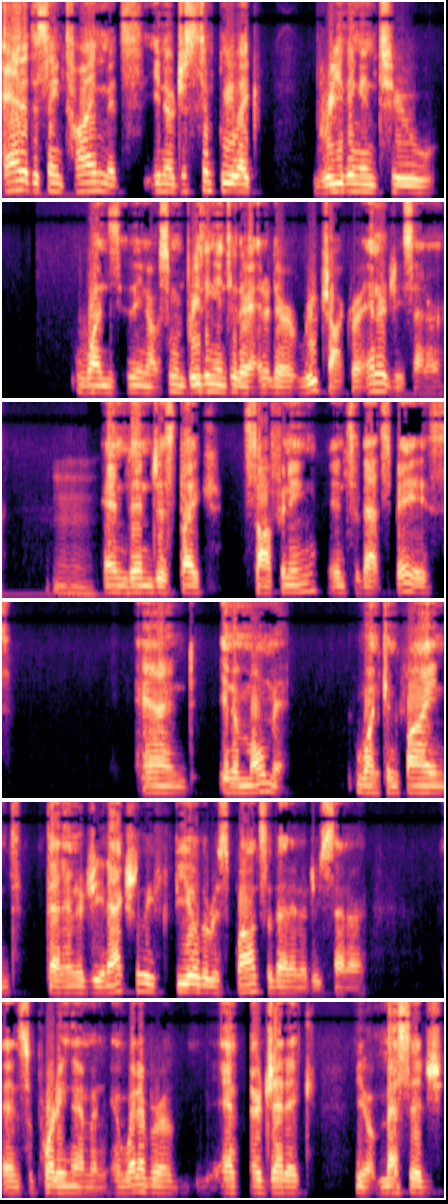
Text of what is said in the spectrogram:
and at the same time it's you know just simply like breathing into one's you know someone breathing into their their root chakra energy center hmm and then just like softening into that space. And in a moment one can find that energy and actually feel the response of that energy center and supporting them and, and whatever energetic you know message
